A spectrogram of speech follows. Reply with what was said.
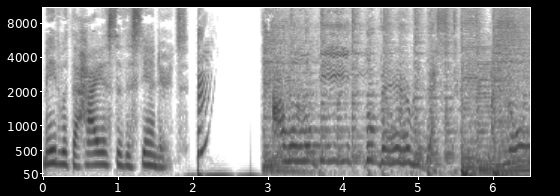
made with the highest of the standards. I wanna be the very best, no.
